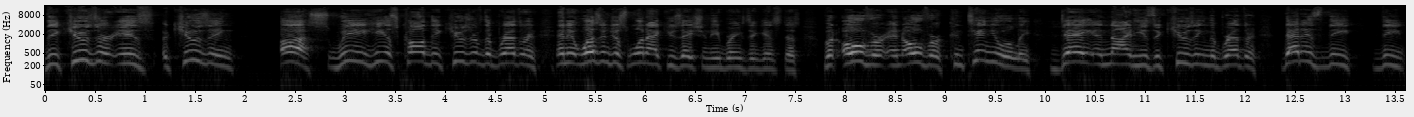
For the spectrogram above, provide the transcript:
The accuser is accusing us. We, he is called the accuser of the brethren. And it wasn't just one accusation he brings against us, but over and over, continually, day and night, he's accusing the brethren. That is the, the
